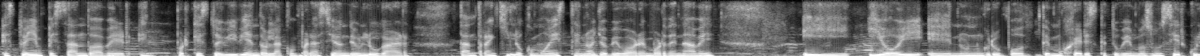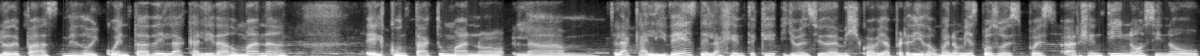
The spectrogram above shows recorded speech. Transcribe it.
estoy empezando a ver porque estoy viviendo la comparación de un lugar tan tranquilo como este, ¿no? Yo vivo ahora en Bordenave y, hoy en un grupo de mujeres que tuvimos un círculo de paz, me doy cuenta de la calidad humana, el contacto humano, la, calidez de la gente que yo en Ciudad de México había perdido. Bueno, mi esposo es pues argentino, si no,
